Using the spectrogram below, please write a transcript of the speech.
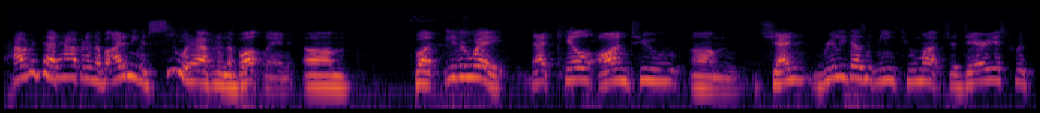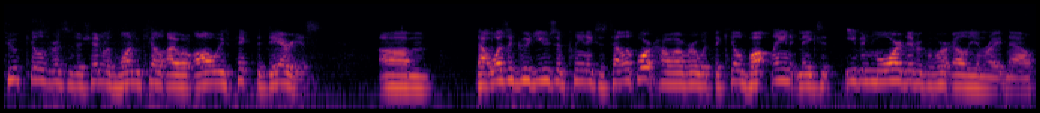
How did that happen in the? I didn't even see what happened in the bot lane. Um, but either way, that kill onto um, Shen really doesn't mean too much. A Darius with two kills versus a Shen with one kill, I will always pick the Darius. Um, that was a good use of Kleenex's teleport. However, with the kill bot lane, it makes it even more difficult for Elyon right now.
